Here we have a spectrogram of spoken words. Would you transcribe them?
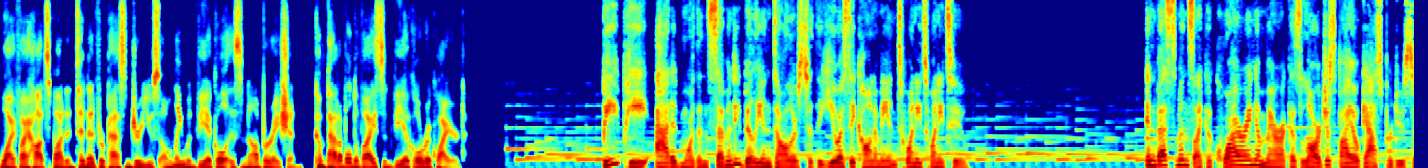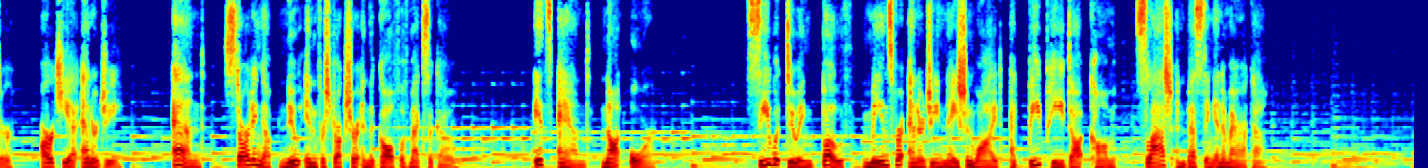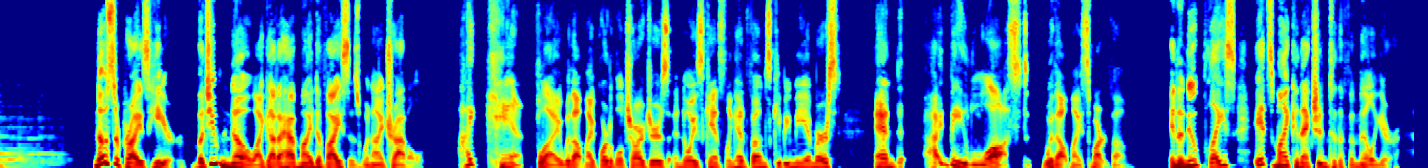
Wi-Fi hotspot intended for passenger use only when vehicle is in operation. Compatible device and vehicle required. BP added more than $70 billion to the U.S. economy in 2022. Investments like acquiring America's largest biogas producer, Archaea Energy, and starting up new infrastructure in the Gulf of Mexico. It's and, not or. See what doing both means for energy nationwide at bp.com slash investing in America. No surprise here, but you know I gotta have my devices when I travel. I can't fly without my portable chargers and noise canceling headphones keeping me immersed, and I'd be lost without my smartphone. In a new place, it's my connection to the familiar.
